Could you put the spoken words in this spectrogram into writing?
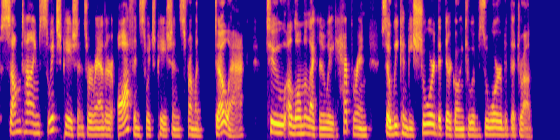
sometimes switch patients, or rather often switch patients from a DOAC to a low molecular weight heparin so we can be sure that they're going to absorb the drug.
